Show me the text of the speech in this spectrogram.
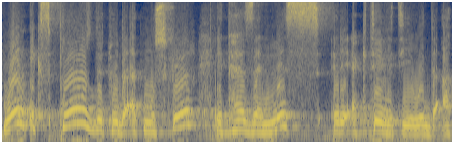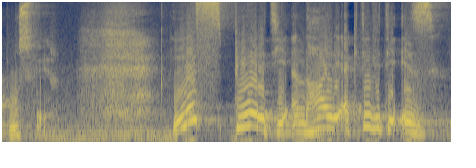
When exposed to the atmosphere it has a less reactivity with the atmosphere. Less purity and high reactivity is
